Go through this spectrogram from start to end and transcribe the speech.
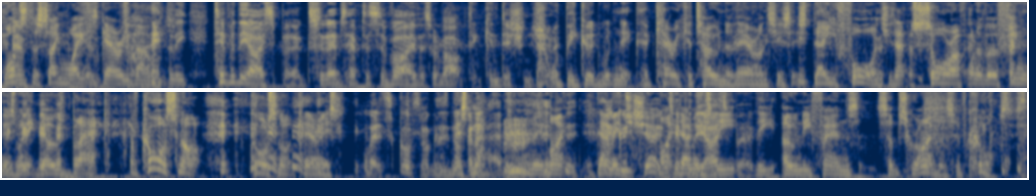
What's the same weight as Gary Ballance? Tip of the iceberg. Celebs have to survive a sort of Arctic condition That show. would be good, wouldn't it? Uh, Kerry Katona there on she's it's day four and she's had to saw off one of her fingers when it goes black. Of course not. Of course not, Kerry. well, of course not because It's not going to happen. it might damage. good show, might tip of the damage the, iceberg. The OnlyFans subscribers, of course.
